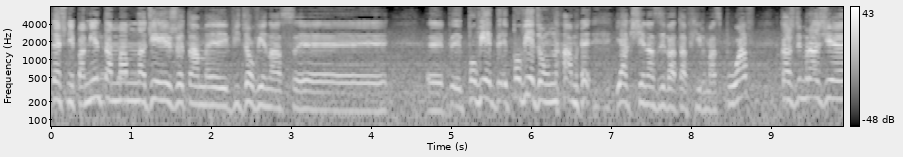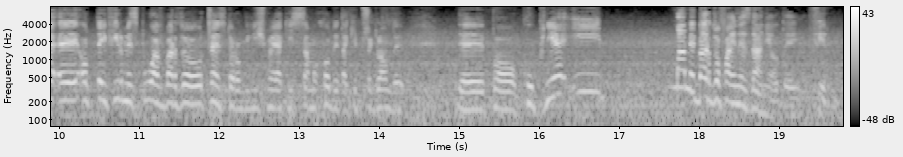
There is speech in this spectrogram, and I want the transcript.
Też nie pamiętam, mam nadzieję, że tam y, widzowie nas y, y, powie, powiedzą nam, jak się nazywa ta firma z Puław. W każdym razie y, od tej firmy z Puław bardzo często robiliśmy jakieś samochody, takie przeglądy y, po kupnie i mamy bardzo fajne zdanie o tej firmie.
